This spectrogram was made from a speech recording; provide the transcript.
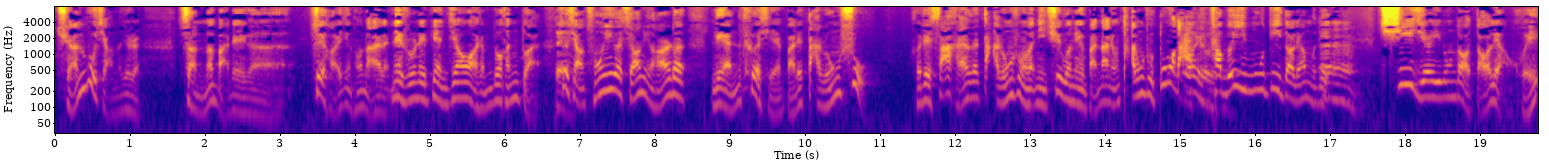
全部想的就是怎么把这个最好一镜头拿下来。那时候那变焦啊什么都很短，就想从一个小女孩的脸的特写，把这大榕树。和这仨孩子在大榕树上，你去过那个版纳那种大榕树多大？哎差不多一亩地到两亩地，七节移动道倒两回。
